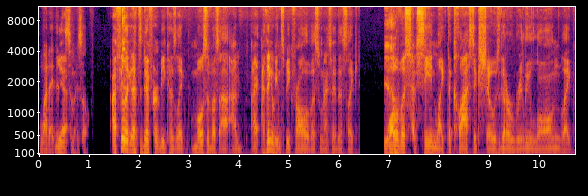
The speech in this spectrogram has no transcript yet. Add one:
why I did Yeah. this to myself. I feel like that's different because like most of us, I, I, I think we can speak for all of us when I say this. Like Yeah. all of us have seen like the classic shows that are really long, like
